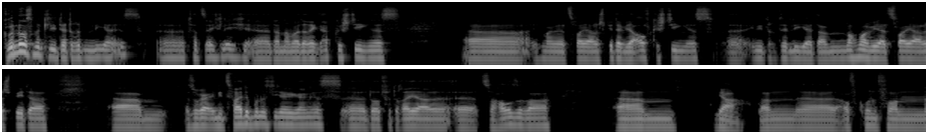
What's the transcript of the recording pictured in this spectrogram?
Gründungsmitglied der dritten Liga ist äh, tatsächlich, äh, dann aber direkt abgestiegen ist Äh, ich meine, zwei Jahre später wieder aufgestiegen ist in die dritte Liga, dann nochmal wieder zwei Jahre später ähm, sogar in die zweite Bundesliga gegangen ist, dort für drei Jahre zu Hause war. Ähm, ja, dann aufgrund von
